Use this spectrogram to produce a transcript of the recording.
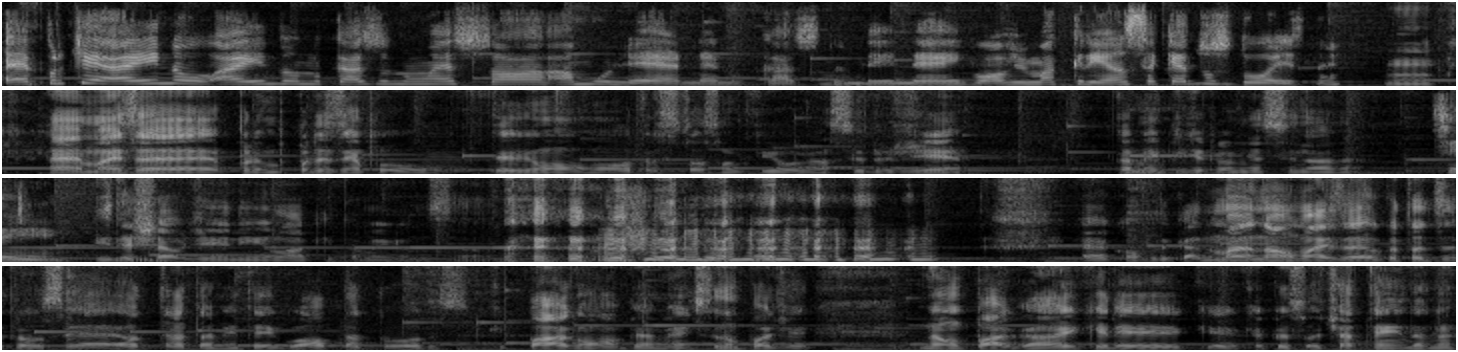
É porque aí, no, aí no, no caso não é só a mulher, né? No caso também, né? Envolve uma criança que é dos dois, né? Hum, é, mas é, por, por exemplo, teve uma, uma outra situação que houve uma cirurgia, também Hum. pediram pra me assinar, né? Sim. E deixar o dinheirinho lá aqui também, que eu não sei. É complicado. Mas, não, mas é o que eu tô dizendo pra você. É, o tratamento é igual pra todos, que pagam, obviamente. Você não pode não pagar e querer que, que a pessoa te atenda, né?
